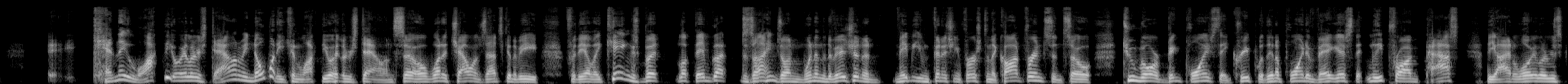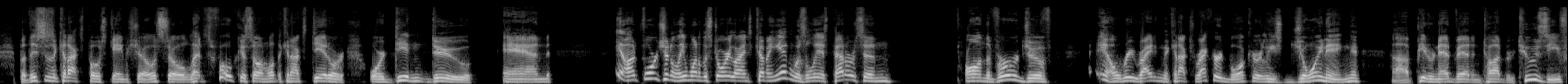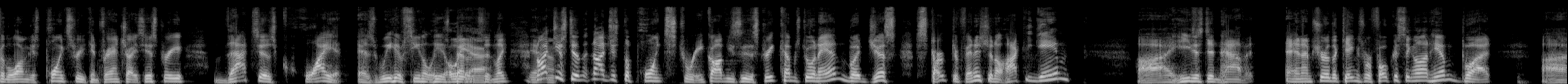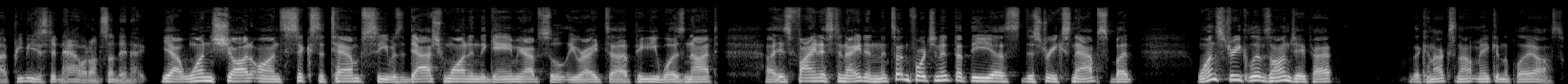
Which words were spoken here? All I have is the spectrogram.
eh, can they lock the Oilers down? I mean, nobody can lock the Oilers down. So what a challenge that's going to be for the LA Kings. But look, they've got designs on winning the division and maybe even finishing first in the conference. And so two more big points. They creep within a point of Vegas. They leapfrog past the idle Oilers. But this is a Canucks post game show. So let's focus on what the Canucks did or, or didn't do. And, you know, unfortunately, one of the storylines coming in was Elias Pettersson on the verge of, you know, rewriting the Canucks record book or at least joining uh, Peter Nedved and Todd Bertuzzi for the longest point streak in franchise history. That's as quiet as we have seen Elias oh, Pettersson. Yeah. Like yeah. not just in, not just the point streak. Obviously, the streak comes to an end, but just start to finish in a hockey game. Uh, he just didn't have it, and I'm sure the Kings were focusing on him, but. Uh, PD just didn't have it on Sunday night. Yeah, one shot on six attempts. He was a dash one in the game. You're absolutely right. Uh, PD was not uh, his finest tonight, and it's unfortunate that the uh, the streak snaps. But one streak lives on, J Pat. The Canucks not making the playoffs.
